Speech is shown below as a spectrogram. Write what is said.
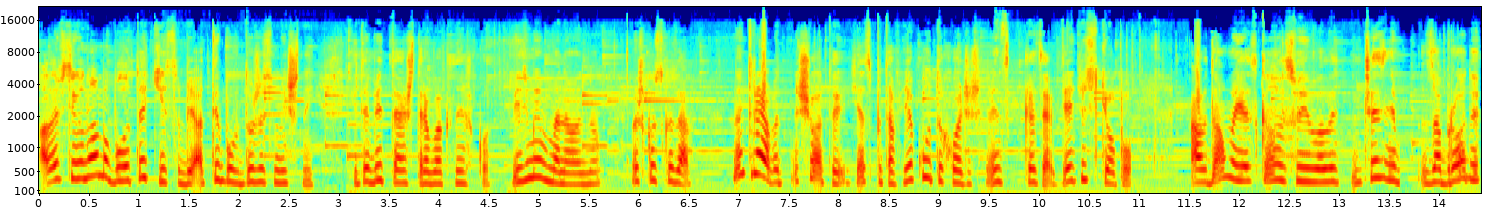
але всі гноми були такі собі, а ти був дуже смішний. І тобі теж треба книжку. Візьми в мене одну. Мишко сказав, не треба, що ти? Я спитав, яку ти хочеш? Він сказав, дядю Стьопу. А вдома я скинув свої величезні заброди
